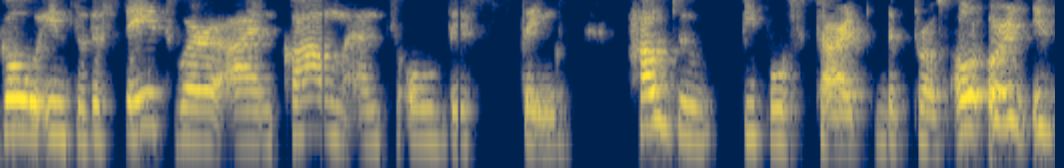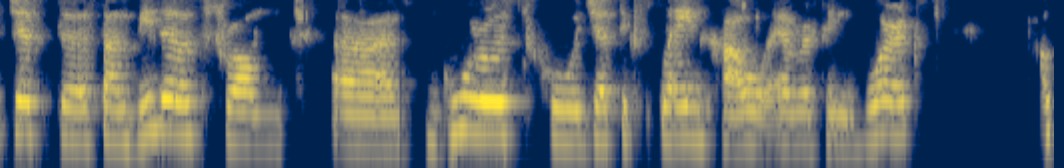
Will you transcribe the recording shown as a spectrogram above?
go into the state where I'm calm and all these things. How do people start the process? Or, or it's just uh, some videos from uh, gurus who just explain how everything works? How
